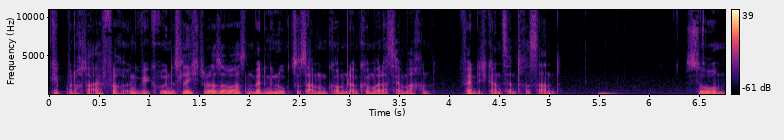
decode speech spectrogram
gibt mir doch da einfach irgendwie grünes Licht oder sowas und wenn genug zusammenkommen, dann können wir das ja machen. Fände ich ganz interessant. So,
